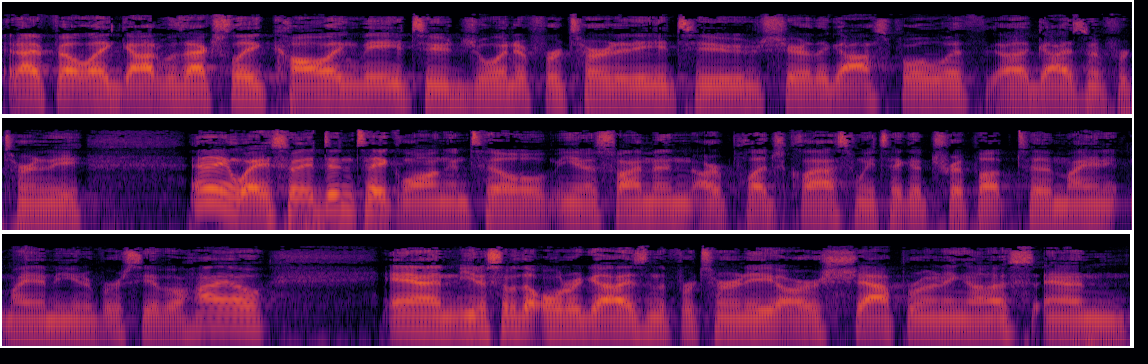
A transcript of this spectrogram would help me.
And I felt like God was actually calling me to join a fraternity to share the gospel with uh, guys in a fraternity. And anyway, so it didn't take long until, you know, so I'm in our pledge class and we take a trip up to Miami University of Ohio. And, you know, some of the older guys in the fraternity are chaperoning us. And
